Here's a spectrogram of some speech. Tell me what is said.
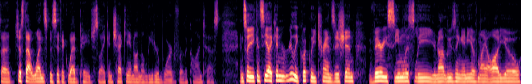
uh, just that one specific web page so I can check in on the leaderboard for the contest. And so you can see I can really quickly transition very seamlessly. You're not losing any of my audio.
